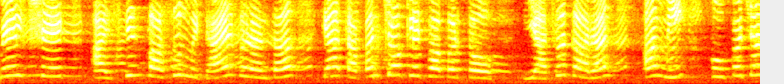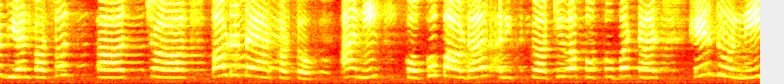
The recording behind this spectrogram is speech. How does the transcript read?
मिल्कशेक आईस्क्रीमपासून मिठाईपर्यंत यात आपण चॉकलेट वापरतो. याचं कारण आम्ही कोकोच्या बियांपासून पावडर तयार करतो. आणि कोको पावडर आणि किंवा कोको बटर हे दोन्ही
